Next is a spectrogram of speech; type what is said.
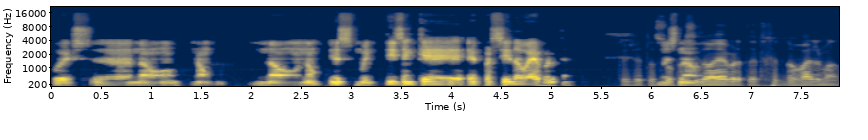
Pois, eh, não, não, não, não conheço muito. Dizem que é, é parecido ao Everton. Pois estou se for não. parecido ao Everton, não vais mal.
